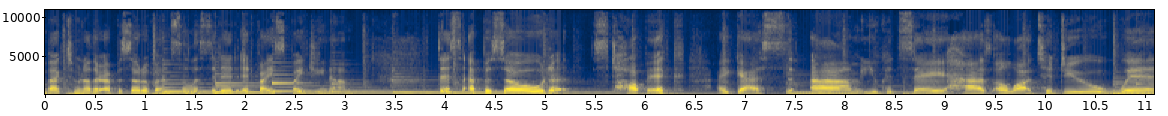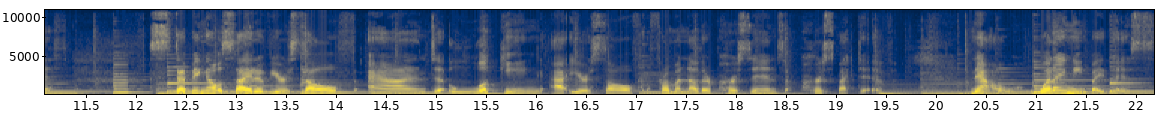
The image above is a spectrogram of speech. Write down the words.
back to another episode of Unsolicited Advice by Gina. This episode's topic, I guess um, you could say, has a lot to do with stepping outside of yourself and looking at yourself from another person's perspective. Now, what I mean by this,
